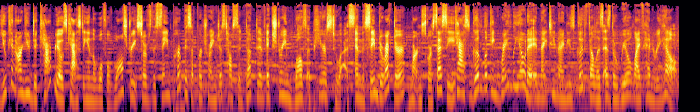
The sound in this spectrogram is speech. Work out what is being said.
You can argue DiCaprio's casting in The Wolf of Wall Street serves the same purpose of portraying just how seductive extreme wealth appears to us. And the same director, Martin Scorsese, cast good looking Ray Liotta in 1990's Goodfellas as the real life Henry Hill,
